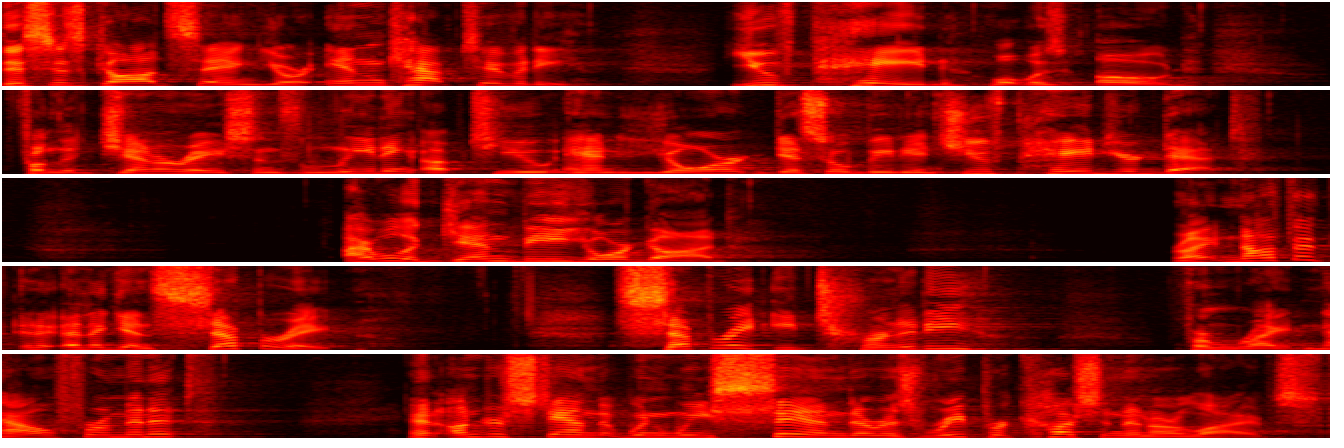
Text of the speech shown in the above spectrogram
This is God saying, You're in captivity. You've paid what was owed from the generations leading up to you and your disobedience. You've paid your debt. I will again be your God. Right? Not that, and again, separate. Separate eternity from right now for a minute and understand that when we sin, there is repercussion in our lives.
